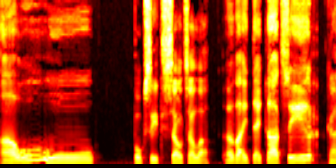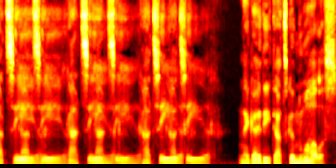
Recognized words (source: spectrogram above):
Au! Puksītis sauc alā. Vai te kāds ir? Kāds ir? Kāds ir? Kāds ir? Kāds ir? Kāds ir? Kāds ir? Negaidīti atskan no alas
